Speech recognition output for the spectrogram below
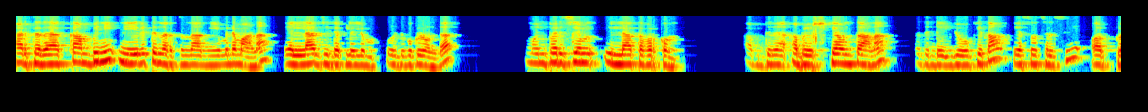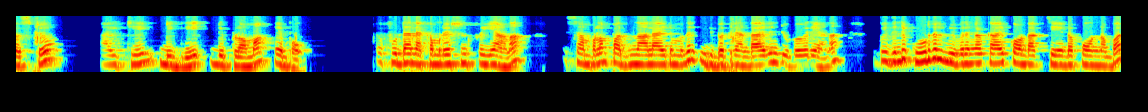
അടുത്തത് കമ്പനി നേരിട്ട് നടത്തുന്ന നിയമനമാണ്. എല്ലാ ജില്ലകളിലും ഒഴിവുകളുണ്ട്. മുൻപരിചയം ഇല്ലാത്തവർക്കും അതിന് അപേക്ഷിക്കാവുന്നതാണ്. അതിന്റെ യോഗ്യത S S L C or plus two I T I degree diploma above food and accommodation free ആണ്. ശമ്പളം പതിനാലായിരം മുതൽ ഇരുപത്തിരണ്ടായിരം രൂപ വരെയാണ്. അപ്പൊ ഇതിന്റെ കൂടുതൽ വിവരങ്ങൾക്കായി കോൺടാക്ട് ചെയ്യേണ്ട phone number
